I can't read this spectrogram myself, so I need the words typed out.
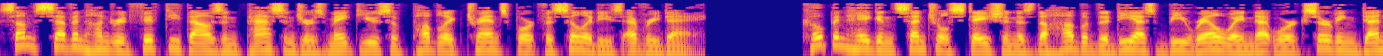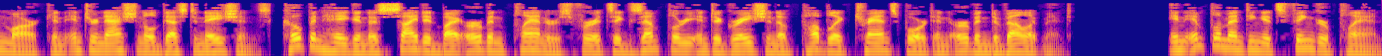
Some 750,000 passengers make use of public transport facilities every day. Copenhagen Central Station is the hub of the DSB railway network serving Denmark and international destinations. Copenhagen is cited by urban planners for its exemplary integration of public transport and urban development. In implementing its finger plan,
